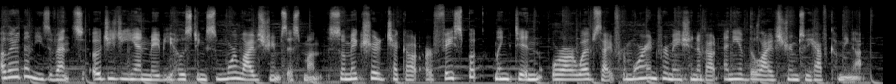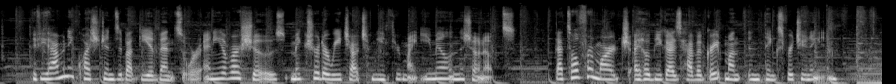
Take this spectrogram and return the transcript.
Other than these events, OGGN may be hosting some more live streams this month, so make sure to check out our Facebook, LinkedIn, or our website for more information about any of the live streams we have coming up. If you have any questions about the events or any of our shows, make sure to reach out to me through my email in the show notes. That's all for March. I hope you guys have a great month and thanks for tuning in.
